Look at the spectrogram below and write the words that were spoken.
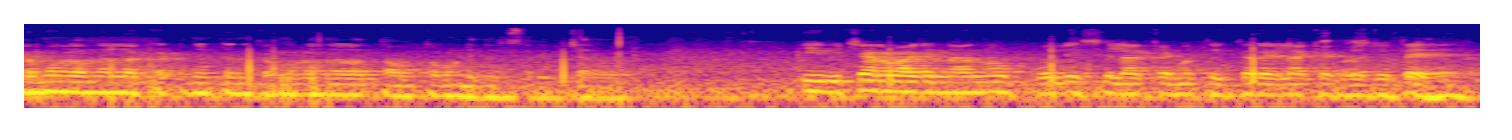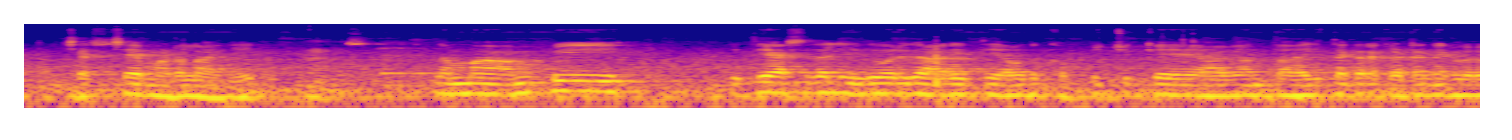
ಕ್ರಮಗಳನ್ನೆಲ್ಲ ಕಟ್ಟುನಿಟ್ಟಿನ ಕ್ರಮಗಳನ್ನೆಲ್ಲ ತಾವು ತಗೊಂಡಿದ್ದೀರಿ ಸರ್ ವಿಚಾರವಾಗಿ ಈ ವಿಚಾರವಾಗಿ ನಾನು ಪೊಲೀಸ್ ಇಲಾಖೆ ಮತ್ತು ಇತರ ಇಲಾಖೆಗಳ ಜೊತೆ ಚರ್ಚೆ ಮಾಡಲಾಗಿ ನಮ್ಮ ಹಂಪಿ ಇತಿಹಾಸದಲ್ಲಿ ಇದುವರೆಗೆ ಆ ರೀತಿ ಯಾವುದು ಕಪ್ಪಿಚುಕ್ಕೆ ಆಗಂತಹ ಹಿತಕರ ಘಟನೆಗಳು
